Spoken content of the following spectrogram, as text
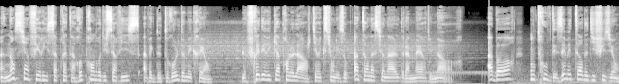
un ancien ferry s'apprête à reprendre du service avec de drôles de mécréants. Le Frederica prend le large direction les eaux internationales de la mer du Nord. À bord, on trouve des émetteurs de diffusion,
